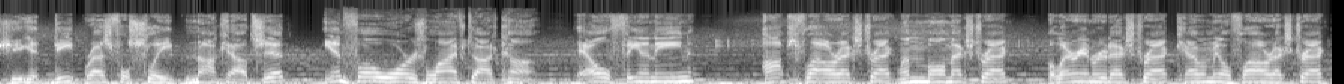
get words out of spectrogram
so you get deep, restful sleep. Knockout's it. InfoWarsLife.com. L-theanine, hops flower extract, lemon balm extract, valerian root extract, chamomile flower extract,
